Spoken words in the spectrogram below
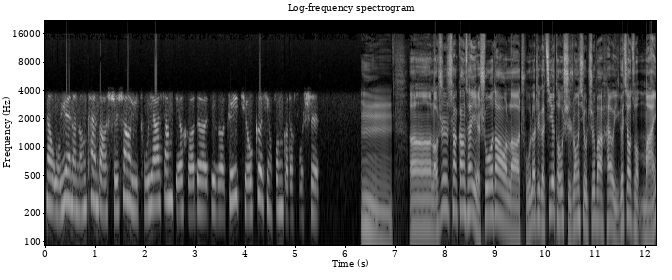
那五月呢，能看到时尚与涂鸦相结合的这个追求个性风格的服饰。嗯，呃，老师上刚才也说到了，除了这个街头时装秀之外，还有一个叫做买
